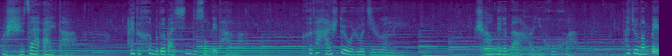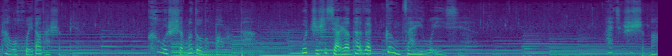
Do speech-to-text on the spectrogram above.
我实在爱他，爱得恨不得把心都送给他了。可他还是对我若即若离。只要那个男孩一呼唤，他就能背叛我，回到他身边。可我什么都能包容他，我只是想让他再更在意我一些。”什么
